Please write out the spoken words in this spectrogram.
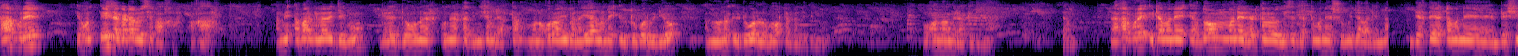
তারপরে এখন এই জায়গাটা রয়েছে ফাঁকা ফাঁকা। আমি আবার গ্যালারিত যাইমু। গ্যালারিত গিয়ে অন্য কোনো একটা জিনিস আমি রাখতাম। মনে করো আমি বানাই আর মানে ইউটিউবের ভিডিও আমি অন্য ইউটিউবের লোগো একটা ডালি দিব ওখানে আমি রাখি দিব রাখার পরে এটা মানে একদম মানে রেড কালার হয়ে গেছে। দেখতে মানে সুবিধা লাগে না। দেখতে একটা মানে বেশি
